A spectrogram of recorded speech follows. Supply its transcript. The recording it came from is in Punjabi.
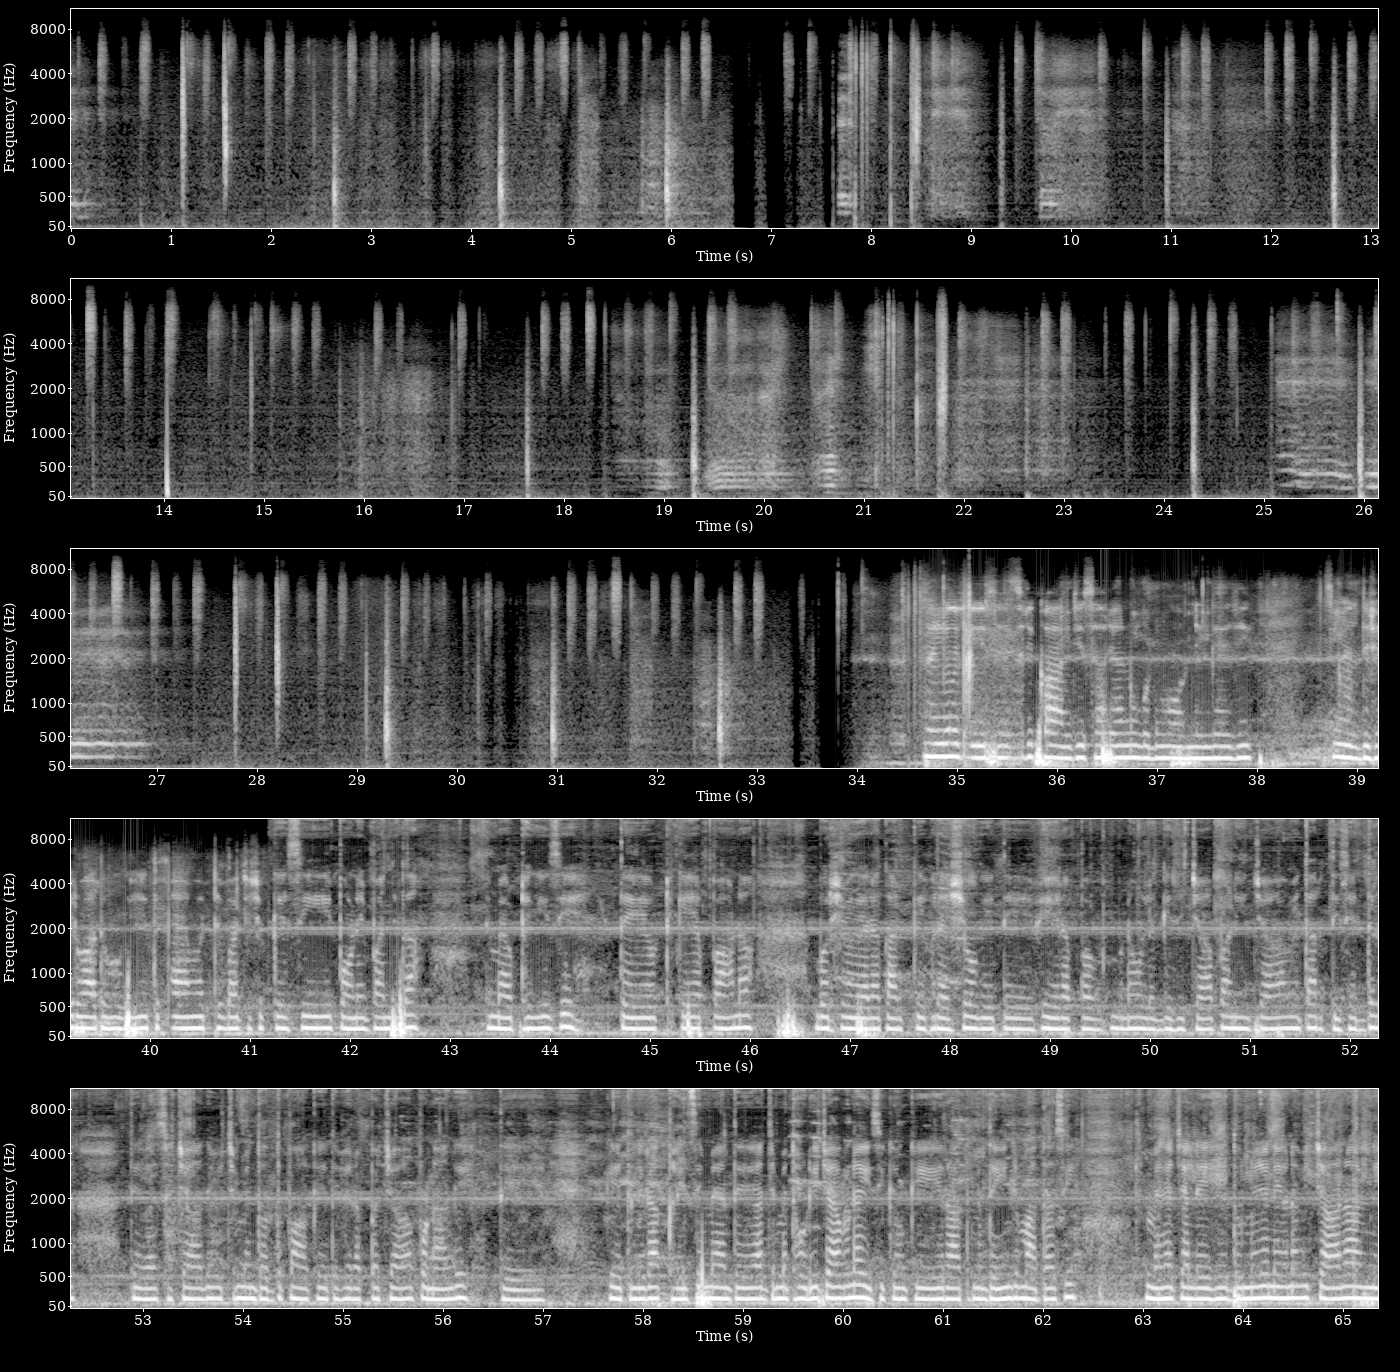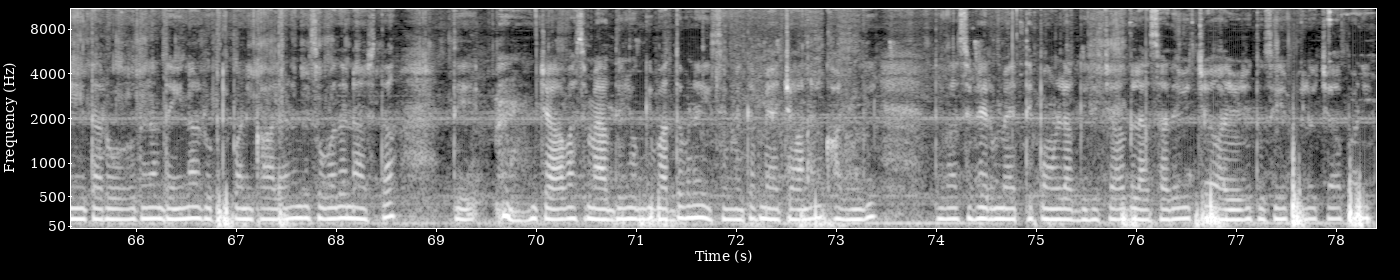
is ਹੈਲੋ ਜੀ ਸਤਿ ਸ੍ਰੀ ਅਕਾਲ ਜੀ ਸਾਰਿਆਂ ਨੂੰ ਗੁੱਡ ਮੋਰਨਿੰਗ ਹੈ ਜੀ। ਸਵੇਰ ਦੀ ਸ਼ੁਰੂਆਤ ਹੋ ਗਈ ਤੇ ਟਾਈਮ ਇੱਥੇ ਵੱਜ ਚੁੱਕੇ ਸੀ ਪੌਣੇ 5 ਦਾ, ਤੇ ਮੈਂ ਉੱਠ ਗਈ ਸੀ, ਤੇ ਉੱਠ ਕੇ ਆਪਾਂ ਹਨਾ ਬੁਰਸ਼ ਵਗੈਰਾ ਕਰਕੇ ਫਰੈਸ਼ ਹੋ ਗਏ, ਤੇ ਫਿਰ ਆਪਾਂ ਬਣਾਉਣ ਲੱਗੇ ਸੀ ਚਾਹ ਪਾਣੀ। ਚਾਹ ਮੈਂ ਧਰਤੀ ਸੀ ਇੱਧਰ, ਤੇ ਬਸ ਚਾਹ ਦੇ ਵਿੱਚ ਮੈਂ ਦੁੱਧ ਪਾ ਕੇ ਤੇ ਫਿਰ ਆਪਾਂ ਚਾਹ ਪੁਣਾਂਗੇ, ਤੇ ਕੇਤਲੀ ਰੱਖ ਲਈ ਸੀ ਮੈਂ, ਤੇ ਅੱਜ ਮੈਂ ਥੋੜੀ ਚਾਹ ਬਣਾਈ ਸੀ ਕਿਉਂਕਿ ਰਾਤ ਮੈਂ ਦਹੀਂ ਜਮਾਤਾ ਸੀ। ਮੈਂ ਕਿਹਾ ਚੱਲ ਇਹ ਦੋਨੋਂ ਜਣੇ ਹਨਾ ਵੀ ਚਾਹ ਨਾਲ ਨਹੀਂ ਤਾਂ ਰੋ ਉਹਦੇ ਨਾਲ ਦਹੀਂ ਨਾਲ ਰੋਟੀ ਪਾਣੀ ਖਾ ਲੈਣਗੇ ਸਵੇਰ ਦਾ ਨਾਸ਼ਤਾ। ਤੇ ਚਾਹ ਬਸ ਮੈਂ ਆਪਦੇ ਜੋਗੀ ਵੱਧ ਬਣਾਈ ਸੀ, ਮੈਂ ਕਿਹਾ ਮੈਂ ਚਾਹ ਨਾਲ ਖਾ ਲੂੰਗੀ। ਤੇ ਬਸ ਫਿਰ ਮੈਂ ਇੱਥੇ ਪਾਉਣ ਲੱਗ ਗਈ ਸੀ ਚਾਹ ਗਲਾਸਾਂ ਦੇ ਵਿੱਚ। ਆਜੋ ਜੀ ਤੁਸੀਂ ਪੀ ਲਓ ਚਾਹ ਪਾਣੀ।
